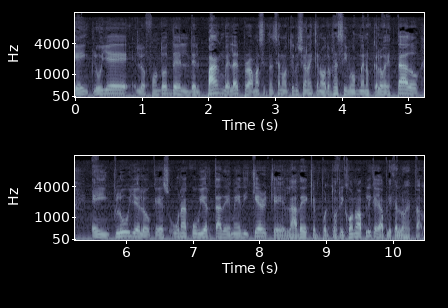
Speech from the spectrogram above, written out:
que incluye los fondos del, del PAN, ¿verdad? El Programa de Asistencia Nutricional, que nosotros recibimos menos que los estados, e incluye lo que es una cubierta de Medicare, que la D, que en Puerto Rico no aplica y aplica en los estados.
